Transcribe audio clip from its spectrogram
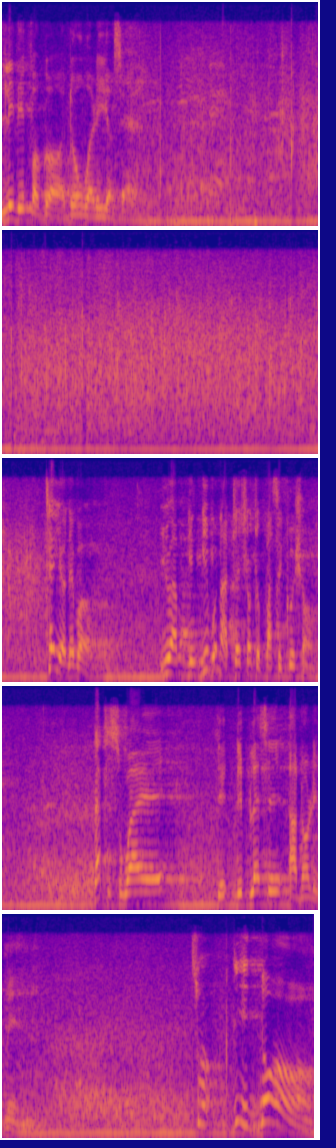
Leave it for God. Don't worry yourself. Tell your neighbor, you have been given attention to persecution. That is why the, the blessing are not remain. So ignore.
